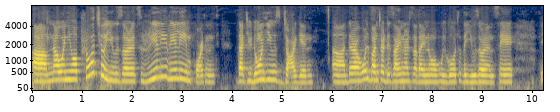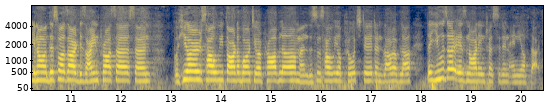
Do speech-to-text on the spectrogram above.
Um, now, when you approach your user, it's really, really important that you don't use jargon. Uh, there are a whole bunch of designers that I know who will go to the user and say, you know, this was our design process and here's how we thought about your problem and this is how we approached it and blah, blah, blah. The user is not interested in any of that.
